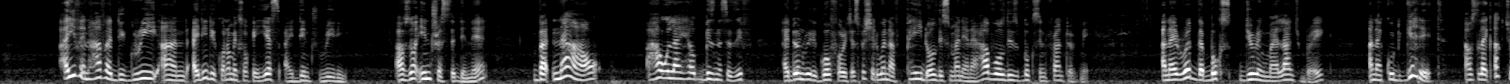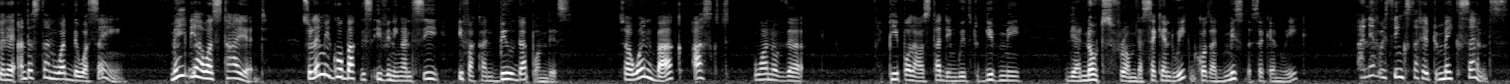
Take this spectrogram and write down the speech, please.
I even have a degree and I did economics. Okay, yes, I didn't really. I was not interested in it. But now, how will I help businesses if I don't really go for it, especially when I've paid all this money and I have all these books in front of me? And I read the books during my lunch break and I could get it. I was like, actually, I understand what they were saying. Maybe I was tired. So let me go back this evening and see if I can build up on this. So I went back, asked one of the people I was studying with to give me their notes from the second week because I'd missed the second week. And everything started to make sense.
